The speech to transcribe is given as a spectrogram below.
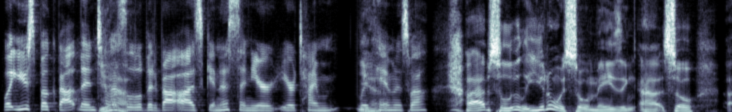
what you spoke about, then tell us a little bit about Os Guinness and your your time with Yeah. him as well. Uh, absolutely. You know what's so amazing? Uh, so uh,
